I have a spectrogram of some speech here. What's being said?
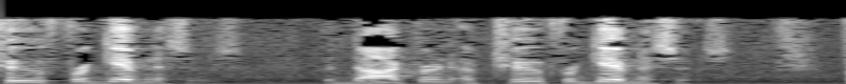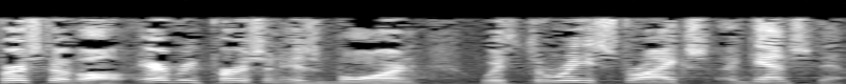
two forgivenesses. The doctrine of two forgivenesses. First of all, every person is born with three strikes against them.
